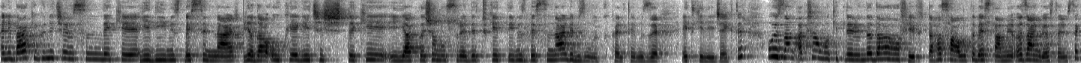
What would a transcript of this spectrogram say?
Hani belki gün içerisindeki yediğimiz besinler ya da uykuya geçişteki yaklaşan o sürede tükettiğimiz besinler de bizim uyku kalitemizi etkileyecektir. O yüzden akşam vakitlerinde daha hafif, daha sağlıklı beslenmeye özen gösterirsek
